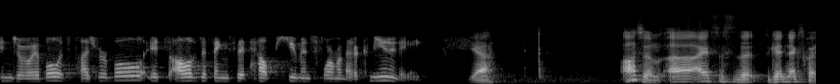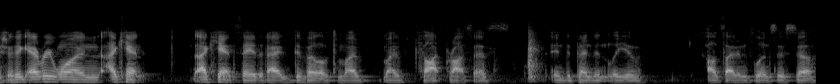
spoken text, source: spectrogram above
enjoyable, it's pleasurable, it's all of the things that help humans form a better community. Yeah. Awesome. Uh, I guess this is a good next question. I think everyone, I can't, I can't say that I developed my, my thought process independently of outside influences. So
